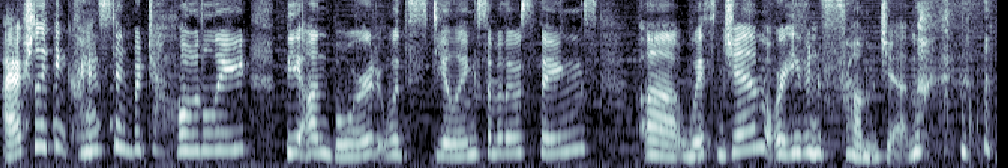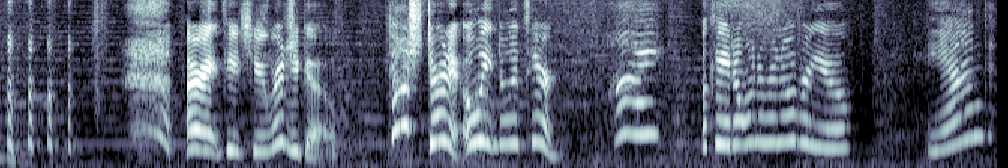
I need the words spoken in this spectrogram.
I actually think Cranston would totally be on board with stealing some of those things uh, with Jim or even from Jim. All right, Pichu, where'd you go? Gosh darn it. Oh, wait, no, it's here. Hi. Okay, I don't want to run over you. And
